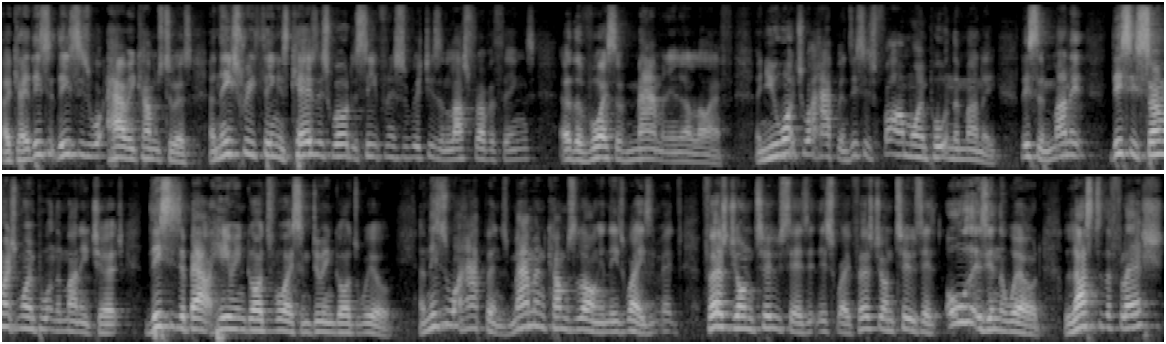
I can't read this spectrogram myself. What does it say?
Okay, this, this is what, how he comes to us. And these three things cares this world, deceitfulness of riches, and lust for other things are the voice of mammon in our life. And you watch what happens. This is far more important than money. Listen, money, this is so much more important than money, church. This is about hearing God's voice and doing God's will. And this is what happens. Mammon comes along in these ways. First John 2 says it this way. First John 2 says, all that is in the world, lust of the flesh,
